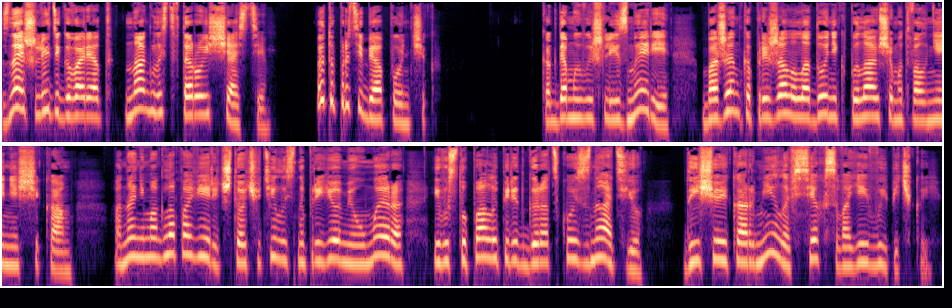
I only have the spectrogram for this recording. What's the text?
«Знаешь, люди говорят, наглость — второе счастье. Это про тебя, Пончик». Когда мы вышли из мэрии, Баженка прижала ладони к пылающим от волнения щекам. Она не могла поверить, что очутилась на приеме у мэра и выступала перед городской знатью, да еще и кормила всех своей выпечкой.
